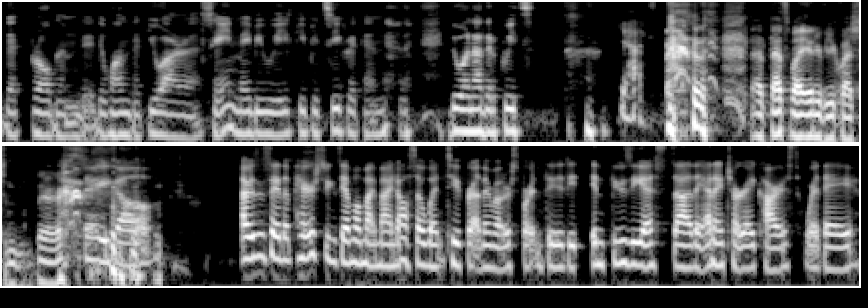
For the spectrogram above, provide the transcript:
that problem, the, the one that you are uh, saying. Maybe we'll keep it secret and do another quiz yes. that, that's my interview question there. There you go. I was going to say the parachute example my mind also went to for other motorsport enth- enthusiasts, uh, the NHRA cars, where they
